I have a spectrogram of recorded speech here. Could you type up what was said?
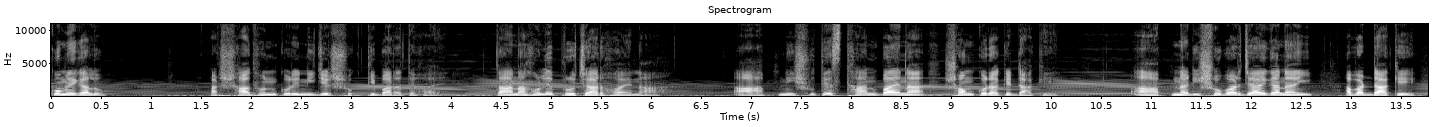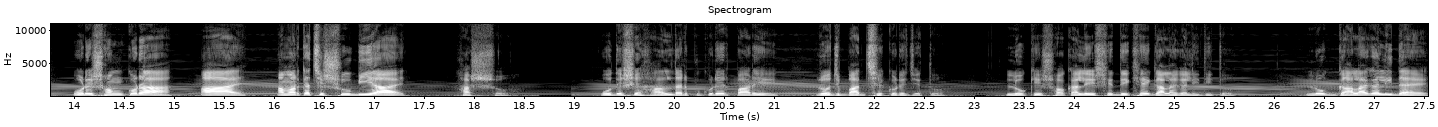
কমে গেল। আর সাধন করে নিজের শক্তি বাড়াতে হয়। তা না হলে প্রচার হয় না। আপনি শুতে স্থান পায় না শঙ্করাকে ডাকে। আপনারই শোবার জায়গা নাই, আবার ডাকে, ওরে শঙ্করা, আয়, আমার কাছে সুবি আয়। হাস্য। ওদেশে হালদার পুকুরের পাড়ে রোজ বাহ্যে করে যেত। লোকে সকালে এসে দেখে গালাগালি দিত। লোক গালাগালি দেয়,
